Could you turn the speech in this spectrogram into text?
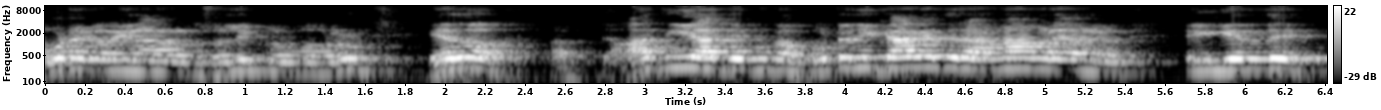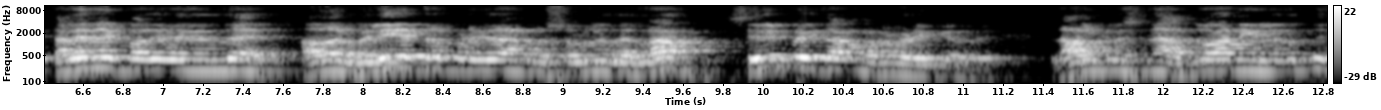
ஊடகவியலாளர்கள் சொல்லிக் கொள்பவர்களும் ஏதோ அதிமுக கூட்டணிக்காக திரு அண்ணாமலை அவர்கள் இங்கிருந்து தலைமை பதவியிலிருந்து அவர் வெளியேற்றப்படுகிறார் என்று சொல்வதெல்லாம் சிரிப்பை தான் வரவழைக்கிறது லால்கிருஷ்ண அத்வானியிலிருந்து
